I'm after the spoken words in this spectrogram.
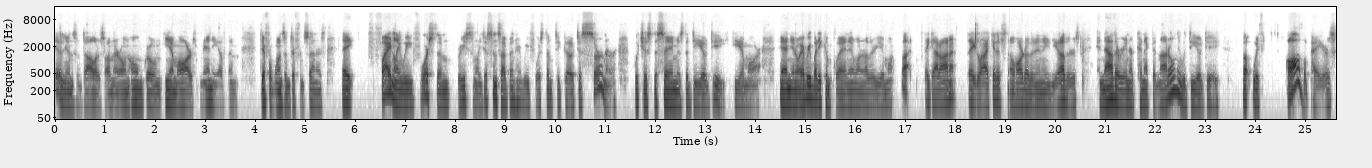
billions of dollars on their own homegrown EMRs, many of them different ones in different centers. They finally we forced them recently, just since I've been here, we forced them to go to Cerner, which is the same as the DoD EMR. And you know, everybody complained they want another EMR, but they got on it. They like it. It's no harder than any of the others. And now they're interconnected not only with DoD, but with all the payers.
